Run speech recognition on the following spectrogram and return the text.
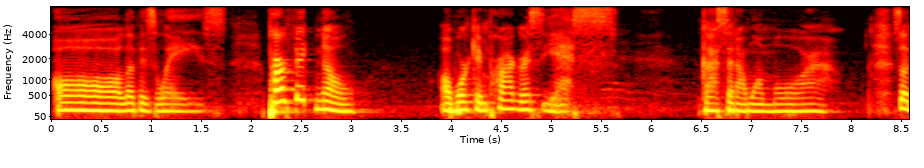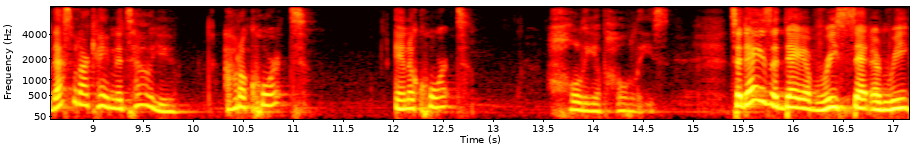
All of his ways. Perfect? No. A work in progress? Yes. God said, I want more. So that's what I came to tell you. Outer court, inner court, holy of holies. Today is a day of reset and re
